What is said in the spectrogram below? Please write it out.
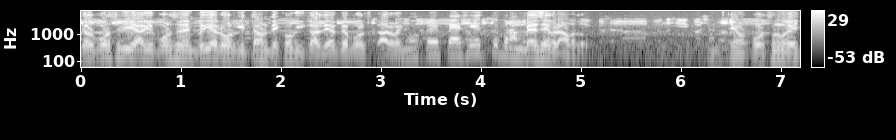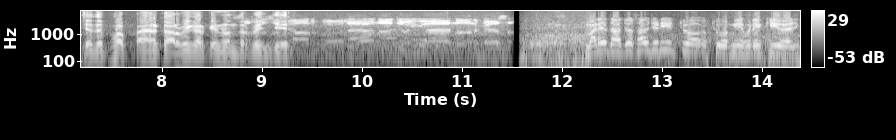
ਚਲੋ ਪੁਲਿਸ ਵੀ ਆ ਗਈ ਪੁਲਿਸ ਨੇ ਵਧੀਆ ਰੋਲ ਕੀਤਾ ਹੁਣ ਦੇਖੋ ਕੀ ਕਰਦੇ ਅੱਗੇ ਪੁਲਿਸ ਕਾਰਵਾਈ। ਮੌਕੇ ਪੈਸੇ ਤੋਂ ਬਰਾਮਦ। ਪੈਸੇ ਬਰਾਮਦ ਹੋ ਇਹ ਹੁਣ ਪੁਲਿਸ ਨੂੰ ਇਹ ਚਾਹਤੇ ਪੈਨ ਕਾਰਵਾਈ ਕਰਕੇ ਇਹਨੂੰ ਅੰਦਰ ਭੇਜੇ ਮਾੜੇ ਦਾਜੋ ਸਾਹਿਬ ਜਿਹੜੀ ਚੋ- ਚੋਰਨੀਆਂ ਫੜੀਆਂ ਕੀ ਹੋਇਆ ਜੀ?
